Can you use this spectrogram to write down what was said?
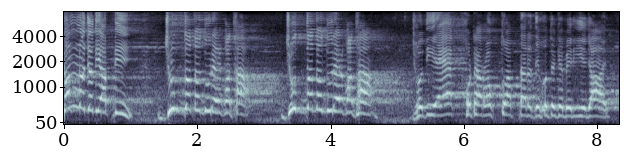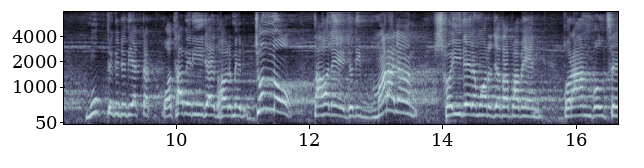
জন্য যদি আপনি যুদ্ধ তো দূরের কথা, যুদ্ধ তো দূরের কথা, যদি এক ফোঁটা রক্ত আপনার দেহ থেকে বেরিয়ে যায়, মুখ থেকে যদি একটা কথা বেরিয়ে যায় ধর্মের জন্য, তাহলে যদি মারা যান, শহীদের মর্যাদা পাবেন। কোরআন বলছে,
